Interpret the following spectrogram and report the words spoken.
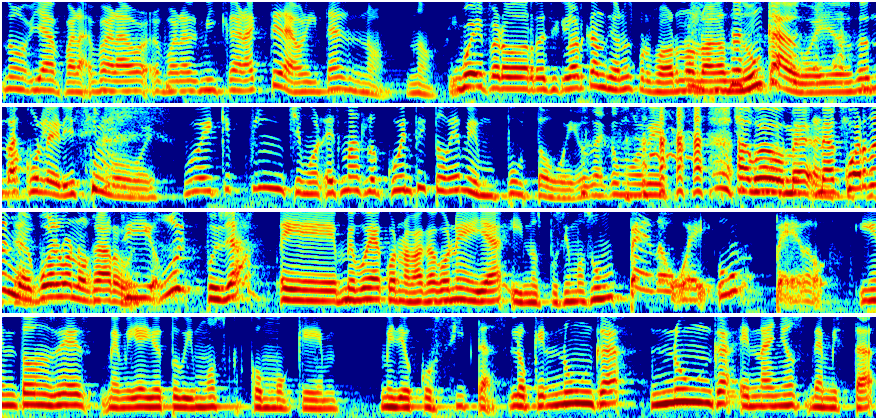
No, ya, para, para, para mi carácter ahorita, no, no. Güey, pero reciclar canciones, por favor, no lo hagas nunca, güey. O sea, está culerísimo, güey. Güey, qué pinche mor- Es más, lo cuento y todavía me emputo, güey. O sea, como de. Ah, huevo, me, me acuerdo y me vuelvo a enojar, güey. Sí, uy, pues ya. eh, me voy a Cuernavaca con ella y nos pusimos un pedo, güey. Un pedo. Y entonces mi amiga y yo tuvimos como que medio cositas. Lo que nunca, nunca en años de amistad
